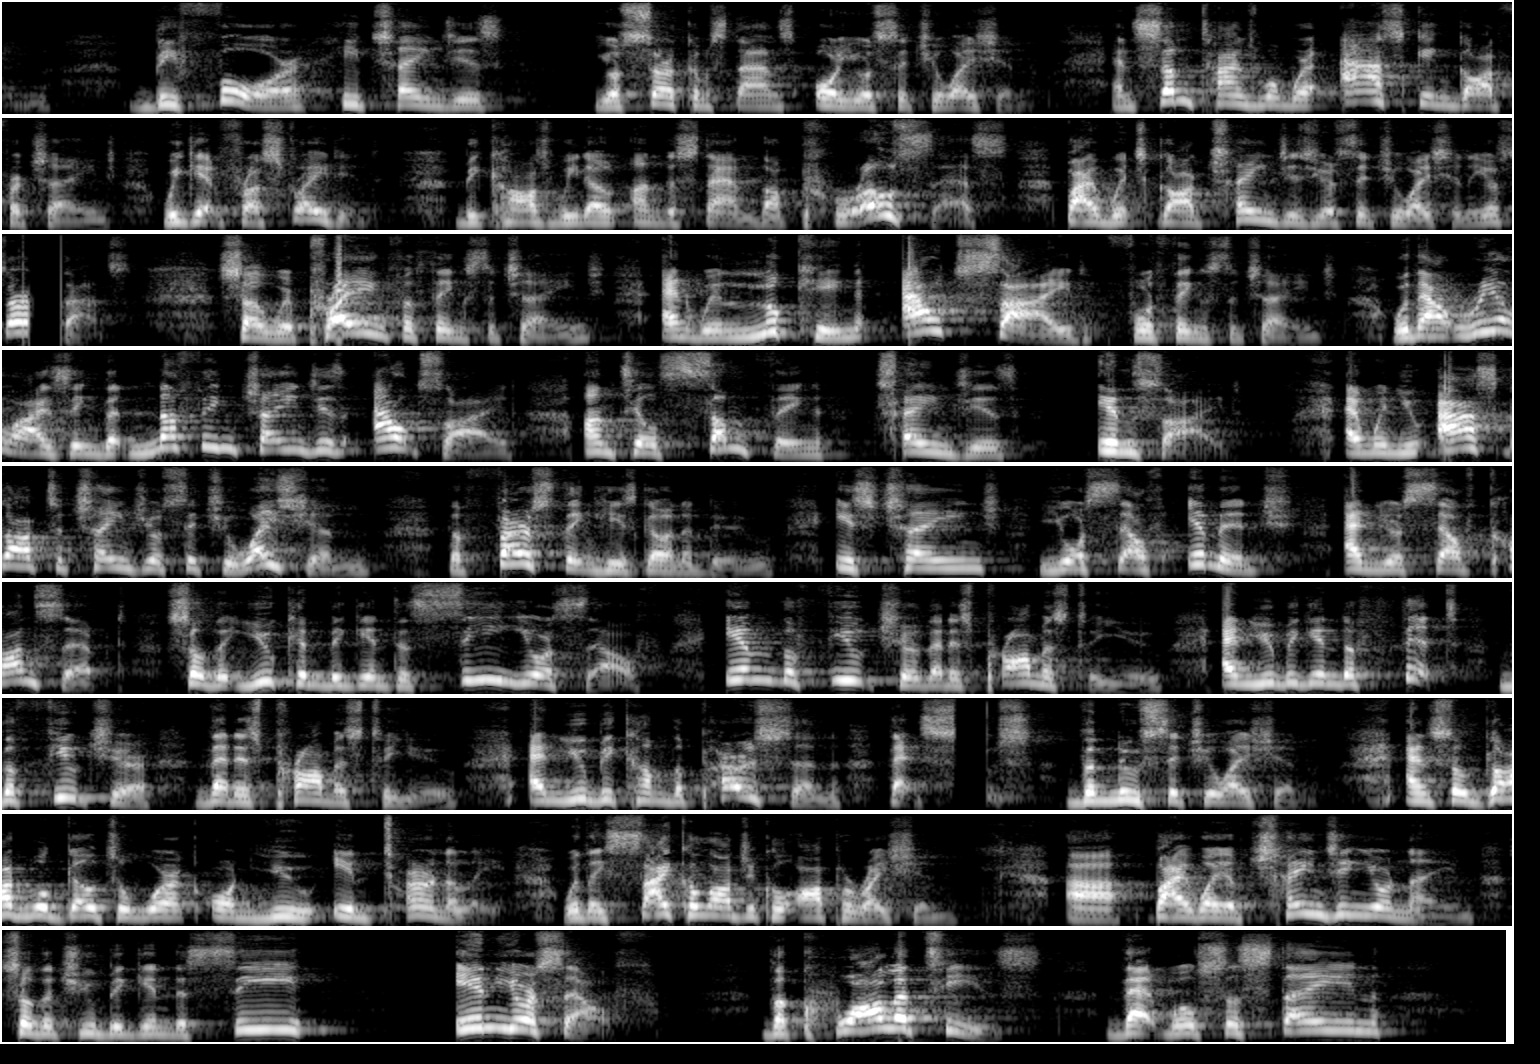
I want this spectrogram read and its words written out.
before He changes your circumstance or your situation. And sometimes when we're asking God for change, we get frustrated because we don't understand the process by which God changes your situation and your circumstance. So we're praying for things to change and we're looking outside for things to change without realizing that nothing changes outside until something changes inside. And when you ask God to change your situation, the first thing He's going to do is change your self image and your self concept so that you can begin to see yourself in the future that is promised to you, and you begin to fit the future that is promised to you, and you become the person that suits the new situation. And so God will go to work on you internally with a psychological operation uh, by way of changing your name so that you begin to see in yourself the qualities that will sustain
